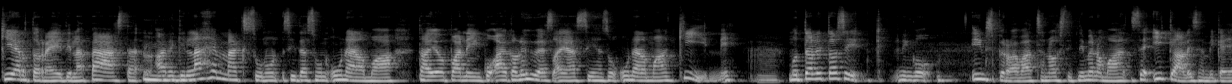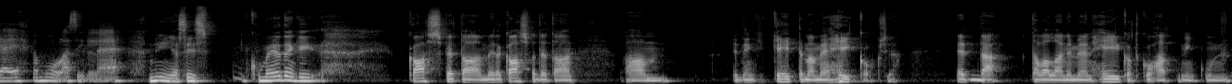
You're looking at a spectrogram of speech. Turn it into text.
kiertoreitillä päästä mm. ainakin lähemmäksi sun, sitä sun unelmaa tai jopa niin kuin aika lyhyessä ajassa siihen sun unelmaan kiinni. Mm. Mutta oli tosi niin kuin, inspiroivaa, että sä nostit nimenomaan se ikä oli se, mikä jäi ehkä mulla silleen. Niin ja siis kun me jotenkin kasvetaan, meitä kasvatetaan um, jotenkin kehittämään meidän heikkouksia. Että mm. tavallaan ne meidän heikot kohdat niin kun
